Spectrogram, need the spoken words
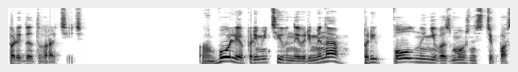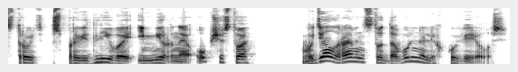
предотвратить. В более примитивные времена, при полной невозможности построить справедливое и мирное общество, в идеал равенства довольно легко верилось.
